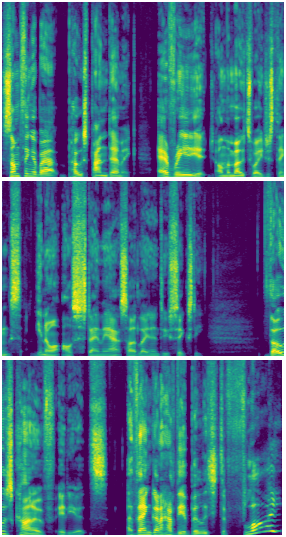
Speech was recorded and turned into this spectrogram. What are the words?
Something about post pandemic, every idiot on the motorway just thinks, you know, I'll stay in the outside lane and do 60. Those kind of idiots are then going to have the ability to fly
